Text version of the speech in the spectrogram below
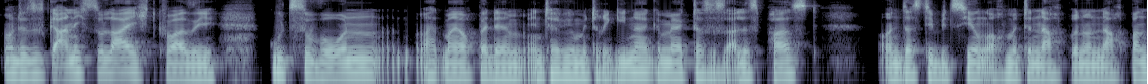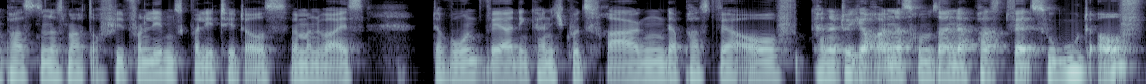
Und es ist gar nicht so leicht, quasi gut zu wohnen. Hat man ja auch bei dem Interview mit Regina gemerkt, dass es alles passt und dass die Beziehung auch mit den Nachbarinnen und Nachbarn passt. Und das macht auch viel von Lebensqualität aus, wenn man weiß, da wohnt wer, den kann ich kurz fragen, da passt wer auf. Kann natürlich auch andersrum sein, da passt wer zu gut auf,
